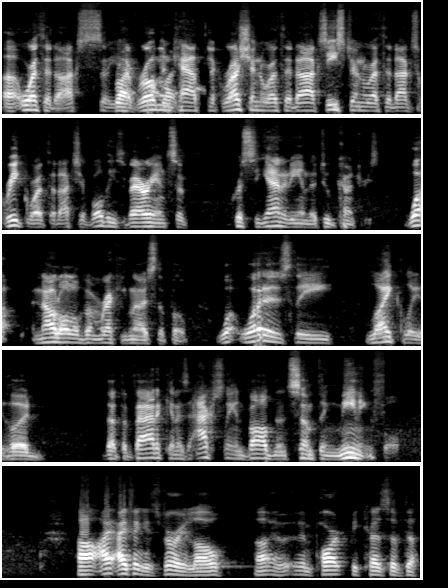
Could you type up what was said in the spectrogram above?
uh, Orthodox. So you right, have Roman right. Catholic, Russian Orthodox, Eastern Orthodox, Greek Orthodox. You have all these variants of Christianity in the two countries. What? Not all of them recognize the Pope. What? What is the likelihood that the Vatican is actually involved in something meaningful? Uh, I, I, think it's very low, uh, in part because of the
